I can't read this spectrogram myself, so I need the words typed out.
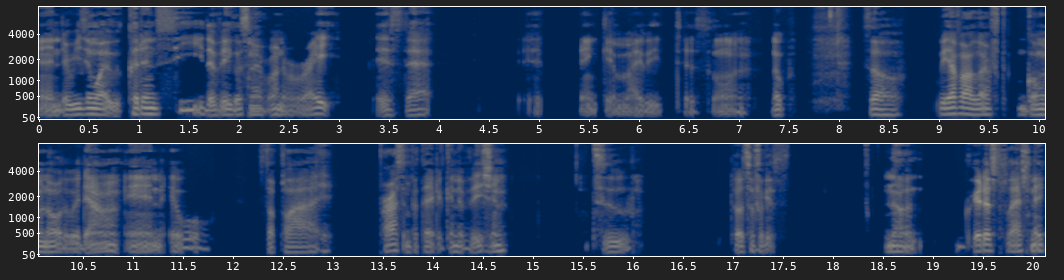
And the reason why we couldn't see the vagus nerve on the right is that I think it might be this one. Nope. So we have our left going all the way down and it will supply parasympathetic innervation to the esophagus. Now, greater splanchnic,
